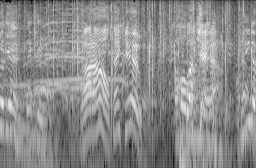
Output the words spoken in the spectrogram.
You again. Thank you. Right on. Thank you. A whole lot yeah. You need to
